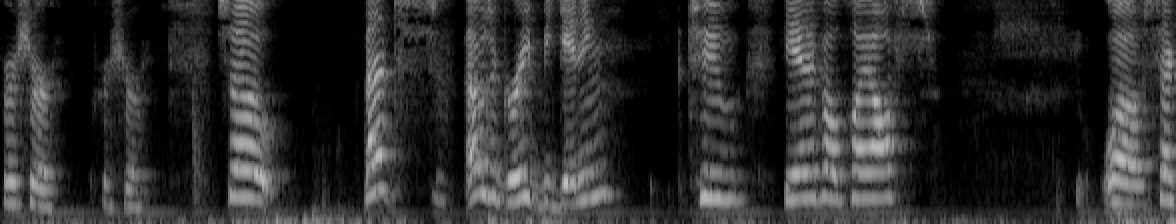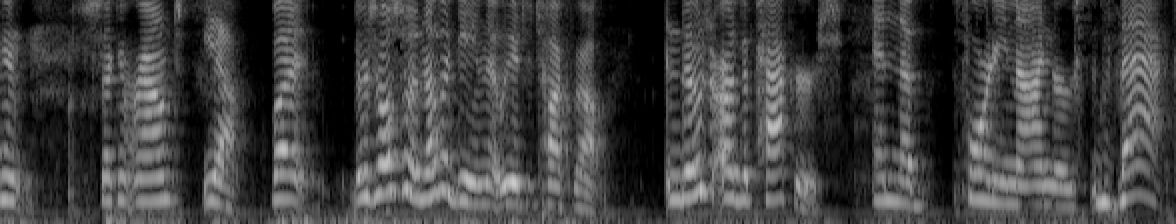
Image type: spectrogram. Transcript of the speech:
For sure, for sure. So that's that was a great beginning to the NFL playoffs. Well, second second round, Yeah, but there's also another game that we have to talk about. And those are the Packers. and the 49ers. That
